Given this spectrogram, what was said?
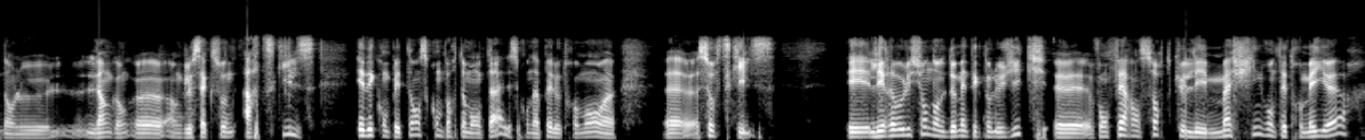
dans le langue anglo-saxonne hard skills, et des compétences comportementales, ce qu'on appelle autrement soft skills. Et les révolutions dans le domaine technologique euh, vont faire en sorte que les machines vont être meilleures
